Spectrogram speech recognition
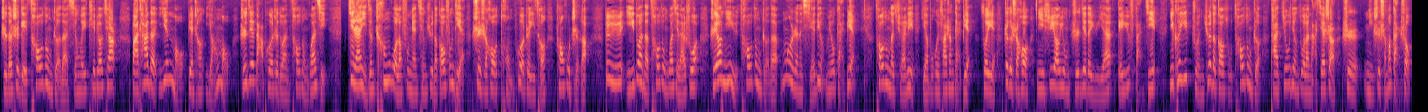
指的是给操纵者的行为贴标签儿，把他的阴谋变成阳谋，直接打破这段操纵关系。既然已经撑过了负面情绪的高峰点，是时候捅破这一层窗户纸了。对于一段的操纵关系来说，只要你与操纵者的默认的协定没有改变，操纵的权利也不会发生改变。所以这个时候，你需要用直接的语言给予反击。你可以准确地告诉操纵者，他究竟做了哪些事儿，是你是什么感受。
